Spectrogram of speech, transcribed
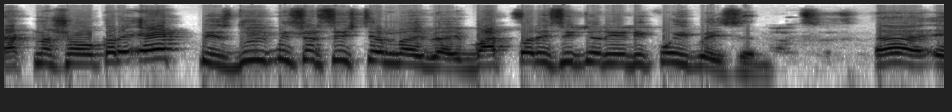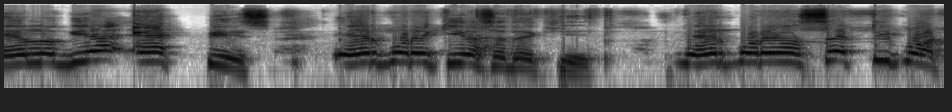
ডাকনা সহকারে এক পিস দুই পিসের সিস্টেম নাই ভাই বাটপারি সিটের এডি কই পাইছেন? আচ্ছা, আচ্ছা। হ্যাঁ এ হলো গিয়া এক পিস এরপরে কি আছে দেখি? এরপরে আছে টিপট।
